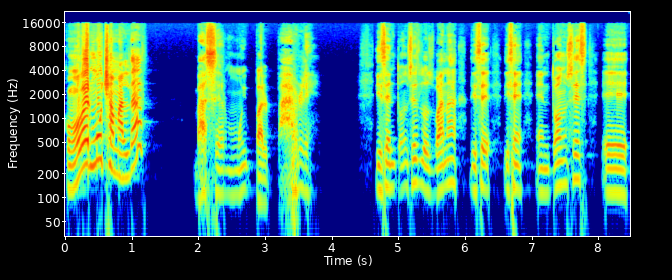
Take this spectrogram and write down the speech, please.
como va a haber mucha maldad, va a ser muy palpable. Dice, entonces los van a, dice, dice, entonces, eh,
